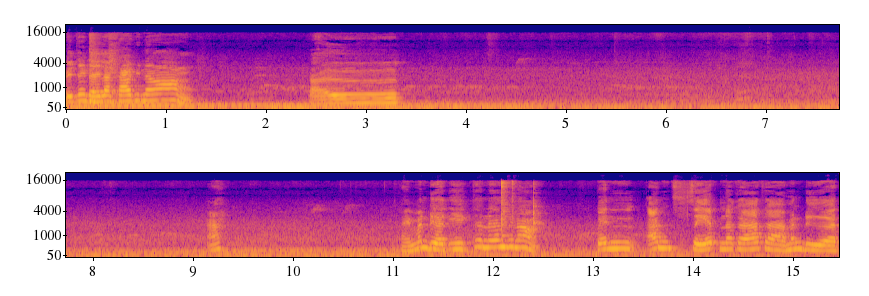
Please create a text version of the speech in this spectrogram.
เป็นยังไงราคาพี่น้องเกิดอะให้มันเดือดอีกเท่านั้นพี่น้อง เป็นอันเซตนะคะถ้ามันเดือด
